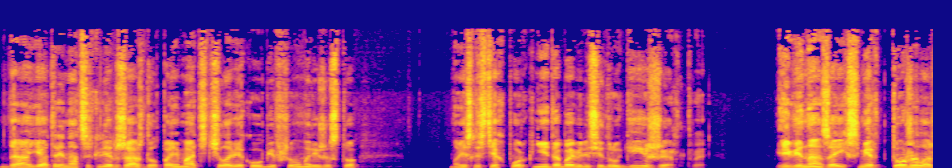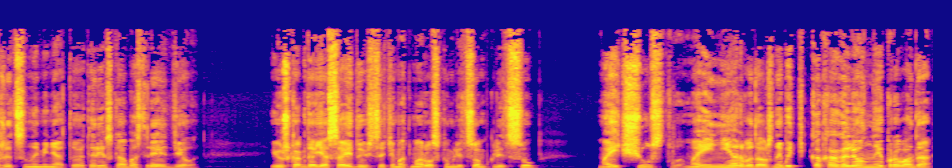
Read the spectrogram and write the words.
Да, я 13 лет жаждал поймать человека, убившего Мари Жесто, но если с тех пор к ней добавились и другие жертвы, и вина за их смерть тоже ложится на меня, то это резко обостряет дело. И уж когда я сойдусь с этим отморозком лицом к лицу, Мои чувства, мои нервы должны быть как оголенные провода.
